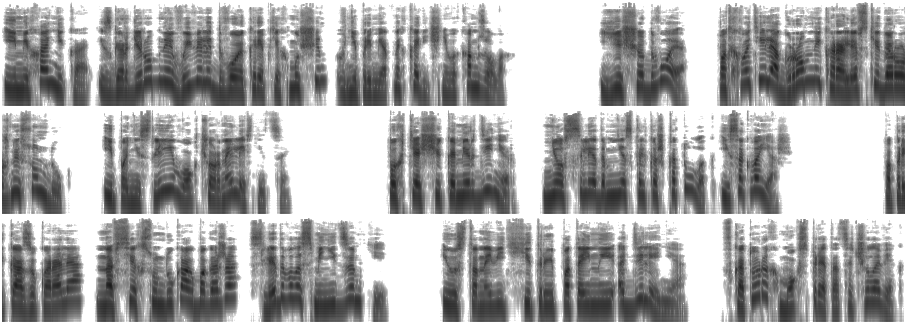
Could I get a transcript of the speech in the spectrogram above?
и механика из гардеробной вывели двое крепких мужчин в неприметных коричневых камзолах. Еще двое подхватили огромный королевский дорожный сундук и понесли его к черной лестнице. Пыхтящий камердинер нес следом несколько шкатулок и саквояж. По приказу короля на всех сундуках багажа следовало сменить замки и установить хитрые потайные отделения, в которых мог спрятаться человек.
